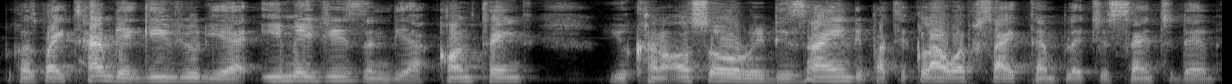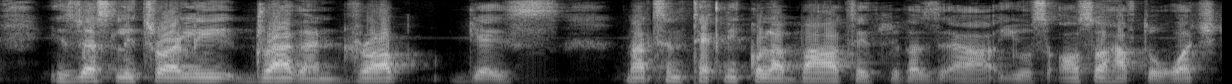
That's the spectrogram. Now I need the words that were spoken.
because by the time they give you their images and their content, you can also redesign the particular website template you send to them. It's just literally drag and drop. There's nothing technical about it because uh, you also have to watch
